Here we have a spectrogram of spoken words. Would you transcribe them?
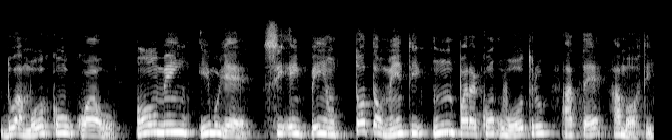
do amor com o qual homem e mulher se empenham totalmente um para com o outro até a morte.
